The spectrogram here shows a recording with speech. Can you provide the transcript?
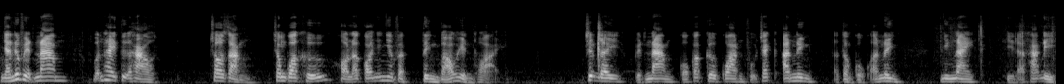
Nhà nước Việt Nam vẫn hay tự hào cho rằng trong quá khứ họ đã có những nhân vật tình báo huyền thoại. Trước đây Việt Nam có các cơ quan phụ trách an ninh là Tổng cục An ninh, nhưng nay thì đã khác đi.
